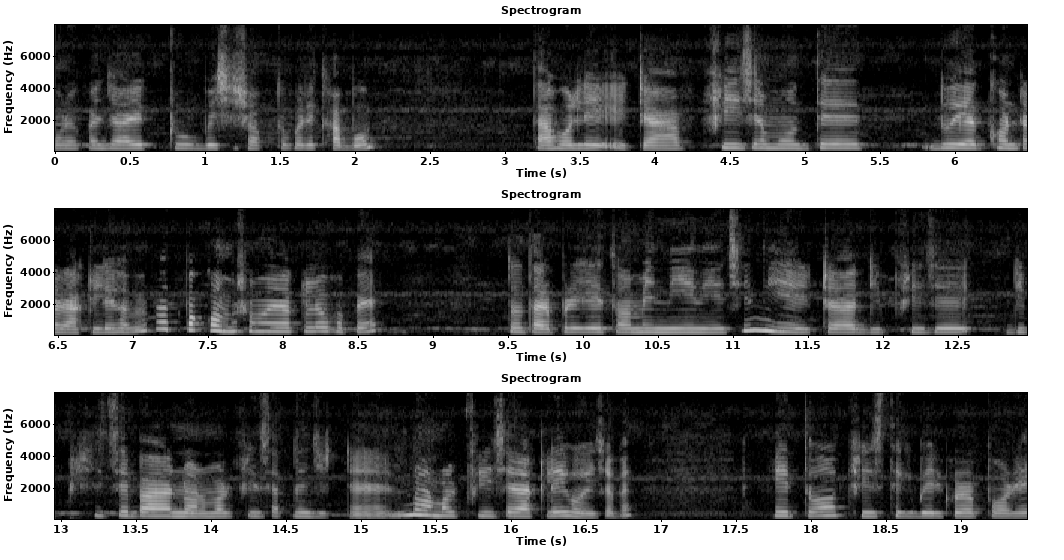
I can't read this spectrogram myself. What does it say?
মনে করেন যে আর একটু বেশি শক্ত করে খাব তাহলে এটা ফ্রিজের মধ্যে দুই, এক ঘণ্টা রাখলে হবে বা কম সময় রাখলেও হবে। তো তারপরে এ তো আমি নিয়ে নিয়েছি, নিয়ে এটা ডিপ ফ্রিজে ডিপ ফ্রিজে বা নর্মাল ফ্রিজে আপনি যেটা নর্মাল ফ্রিজে রাখলেই হয়ে যাবে। এই তো ফ্রিজ থেকে বের করার পরে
